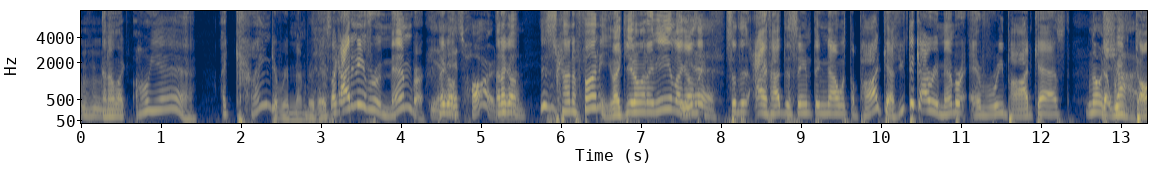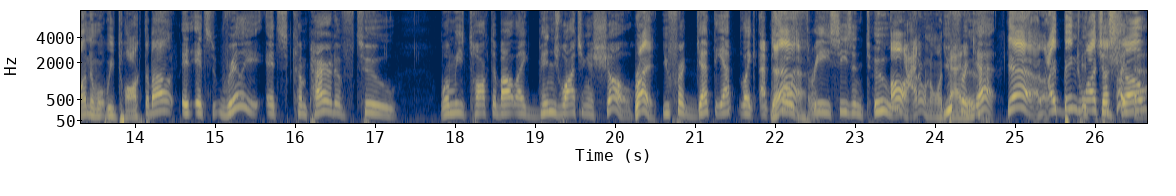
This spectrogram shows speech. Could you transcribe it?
Mm-hmm. And I'm like, Oh, yeah. I kind of remember this. Like I didn't even remember. Yeah, And I go, it's hard. and I go, this is kind of funny. Like, you know what I mean? Like, I was like, so that I've had the same thing now with the podcast. You think I remember every podcast No that we've done and what we talked about? It, it's really it's comparative to when we talked about like binge watching a show. Right. You forget the ep- like episode Yeah. three, season two. Oh, I don't know what You that is. forget. Yeah, I binge It's watch a just like show,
